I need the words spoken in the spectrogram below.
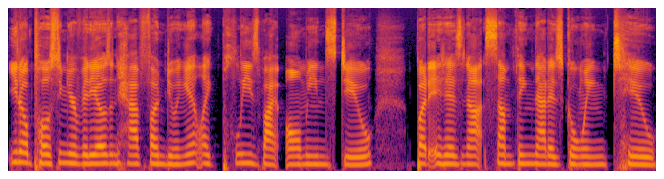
you know, posting your videos and have fun doing it, like please by all means do. But it is not something that is going to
